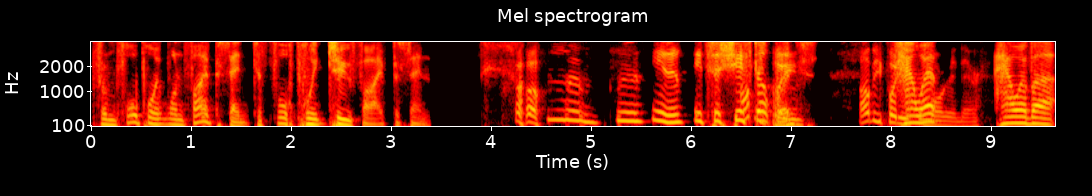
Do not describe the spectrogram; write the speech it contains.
from 4.15% to 4.25%. Oh, Mm, mm, you know, it's a shift upwards. I'll be putting However- some more in there. However,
